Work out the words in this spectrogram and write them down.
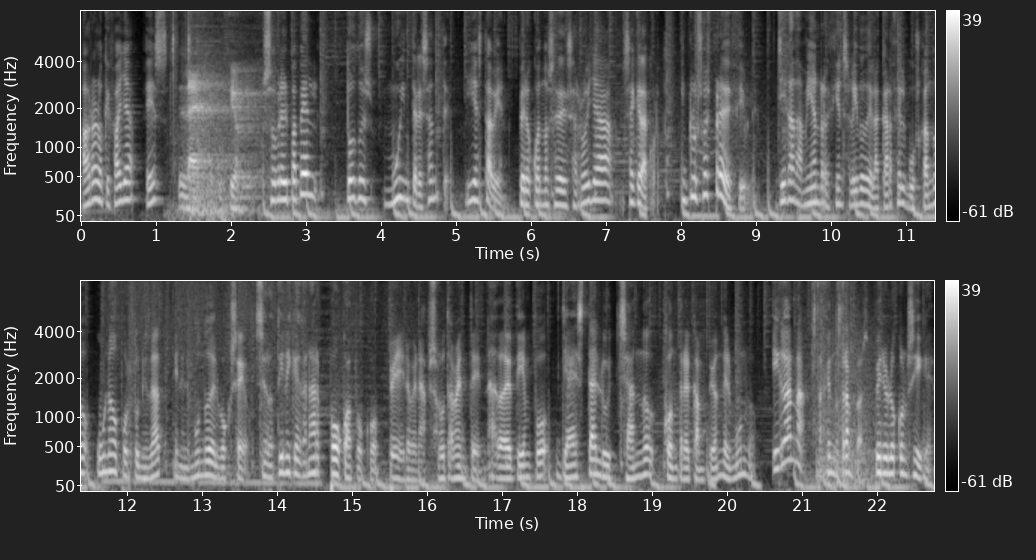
Ahora lo que falla es la ejecución. Sobre el papel, todo es muy interesante y está bien, pero cuando se desarrolla se queda corto. Incluso es predecible. Llega Damián recién salido de la cárcel buscando una oportunidad en el mundo del boxeo. Se lo tiene que ganar poco a poco, pero en absolutamente nada de tiempo ya está luchando contra el campeón del mundo. Y gana, haciendo trampas, pero lo consigue.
